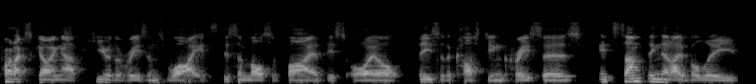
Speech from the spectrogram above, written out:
product's going up, here are the reasons why. It's this emulsifier, this oil, these are the cost increases. It's something that I believe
